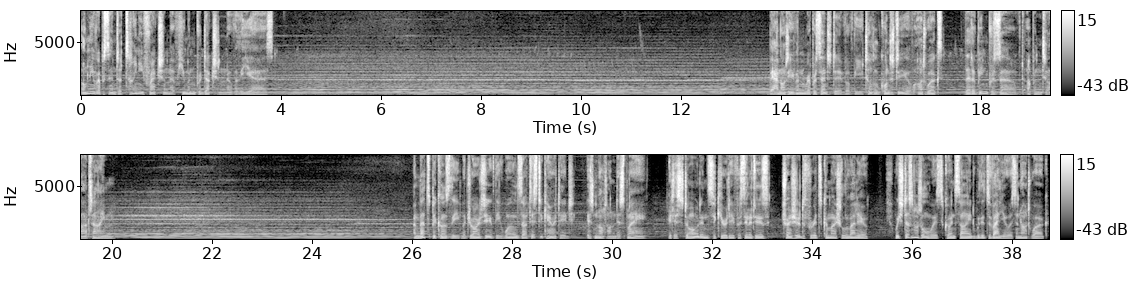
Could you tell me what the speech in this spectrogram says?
only represent a tiny fraction of human production over the years. They are not even representative of the total quantity of artworks that have been preserved up until our time. And that's because the majority of the world's artistic heritage is not on display. It is stored in security facilities, treasured for its commercial value, which does not always coincide with its value as an artwork.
